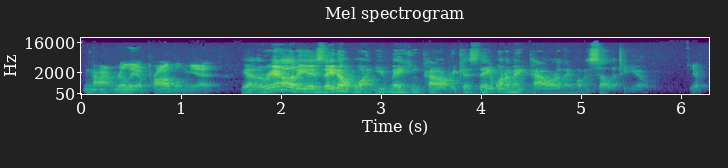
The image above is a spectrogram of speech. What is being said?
not really a problem yet. Yeah, the reality is they don't want you making power because they want to make power and they want to sell it to you. Yep.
